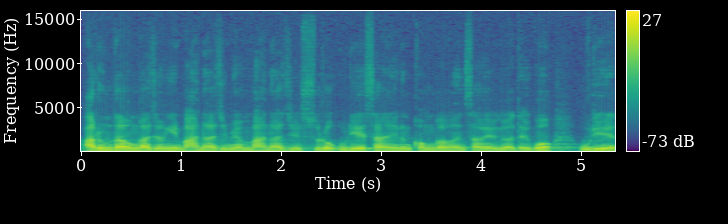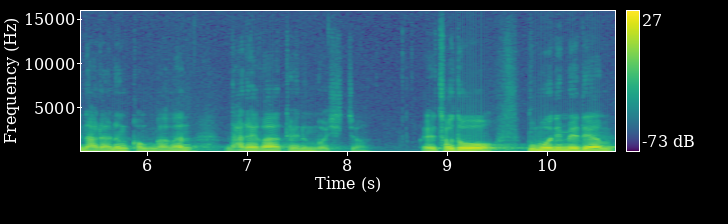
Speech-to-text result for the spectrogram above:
아름다운 가정이 많아지면 많아질수록 우리의 사회는 건강한 사회가 되고 우리의 나라는 건강한 나라가 되는 것이죠. 저도 부모님에 대한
